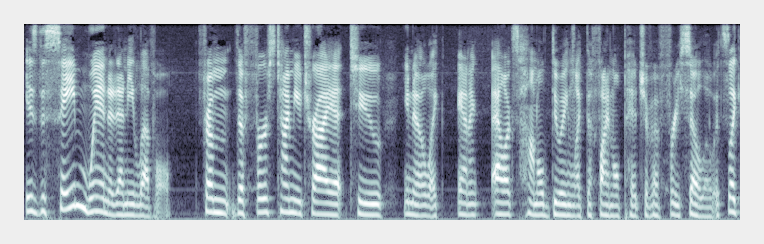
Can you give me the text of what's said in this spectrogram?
is the same win at any level. From the first time you try it to you know, like Anna, Alex Honnold doing like the final pitch of a free solo. It's like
